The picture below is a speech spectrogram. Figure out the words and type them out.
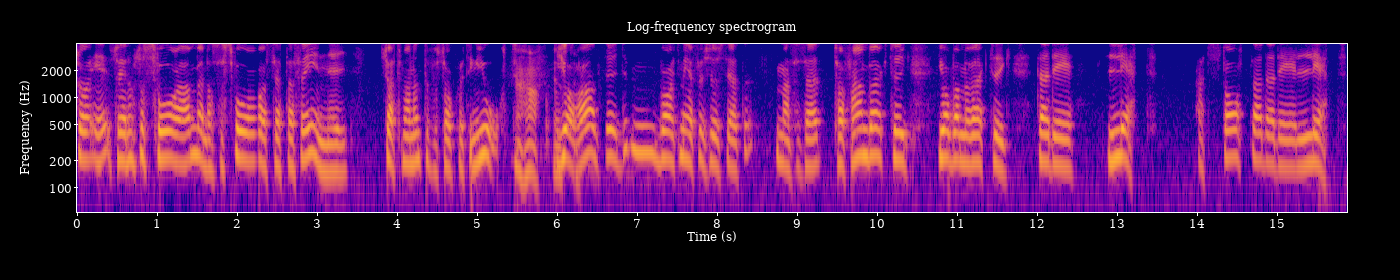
så är, så är de så svåra att använda, så svåra att sätta sig in i så att man inte får saker och ting gjort. Aha, jag har alltid varit mer förtjust i att man ska säga, ta fram verktyg, jobba med verktyg där det är lätt att starta, där det är lätt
